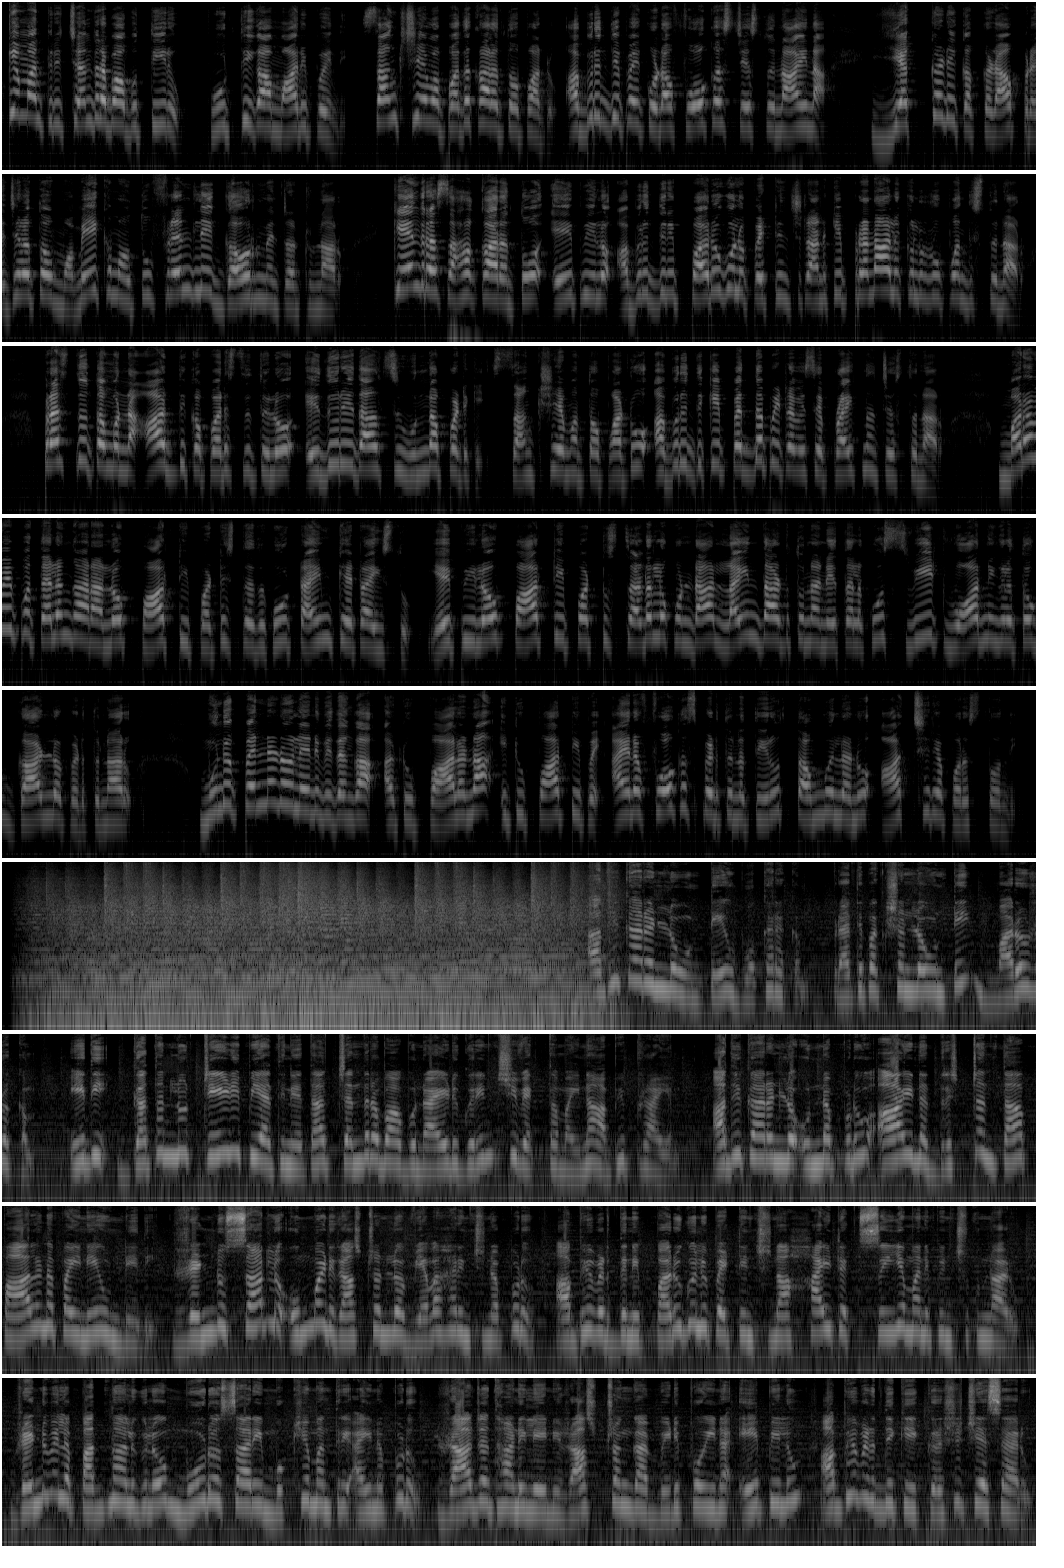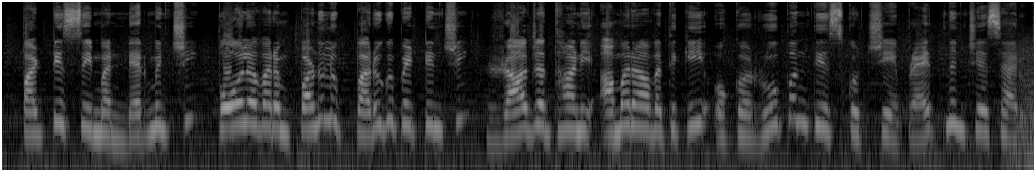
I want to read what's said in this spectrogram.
ముఖ్యమంత్రి చంద్రబాబు తీరు పూర్తిగా మారిపోయింది. సంక్షేమ పథకాలతో పాటు అభివృద్ధిపై కూడా ఫోకస్ చేస్తున్న ఆయన ఎక్కడికక్కడ ప్రజలతో మమేకమవుతూ ఫ్రెండ్లీ గవర్నమెంట్ అంటున్నారు. కేంద్ర సహకారంతో ఏపీలో అభివృద్ధిని పరుగులు పెట్టించడానికి ప్రణాళికలు రూపొందిస్తున్నారు. ప్రస్తుతం ఉన్న ఆర్థిక పరిస్థితుల్లో ఎదురీదాల్సి ఉన్నప్పటికీ సంక్షేమంతో పాటు అభివృద్ధికి పెద్దపీట వేసే ప్రయత్నం చేస్తున్నారు. మరోవైపు తెలంగాణలో పార్టీ పటిష్టతకు టైం కేటాయిస్తూ ఏపీలో పార్టీ పట్టు సడలకుండా లైన్ దాటుతున్న నేతలకు స్వీట్ వార్నింగ్లతో గాడిలో పెడుతున్నారు. మునుపెన్నడూ లేని విధంగా అటు పాలన ఇటు పార్టీపై ఆయన ఫోకస్ పెడుతున్న తీరు తమ్ముళ్ళను ఆశ్చర్యపరుస్తోంది. అధికారంలో ఉంటే ఒక రకం ప్రతిపక్షంలో ఉంటే మరో రకం. ఇది గతంలో టీడీపీ అధినేత చంద్రబాబు నాయుడు గురించి వ్యక్తమైన అభిప్రాయం. అధికారంలో ఉన్నప్పుడు ఆయన దృష్టంతా పాలనపైనే ఉండేది. రెండుసార్లు ఉమ్మడి రాష్ట్రంలో వ్యవహరించినప్పుడు అభివృద్ధిని పరుగులు పెట్టించిన హైటెక్ సీఎం అనిపించుకున్నారు. రెండు వేల పద్నాలుగులో మూడోసారి ముఖ్యమంత్రి అయినప్పుడు రాజధాని లేని రాష్ట్రంగా విడిపోయిన ఏపీలో అభివృద్ధికి కృషి చేశారు. పట్టిసీమ నిర్మించి పోలవరం పనులు పరుగు పెట్టించి రాజధాని అమరావతికి ఒక రూపం తీసుకొచ్చే ప్రయత్నం చేశారు.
